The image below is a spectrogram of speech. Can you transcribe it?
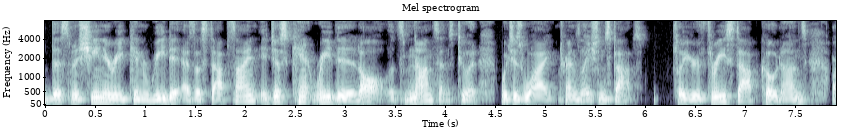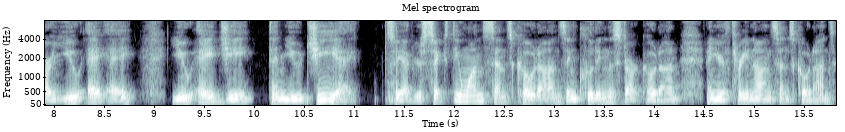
this machinery can read it as a stop sign, it just can't read it at all. It's nonsense to it, which is why translation stops. So your three stop codons are UAA, UAG, and UGA. So you have your 61 sense codons, including the start codon, and your three nonsense codons.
